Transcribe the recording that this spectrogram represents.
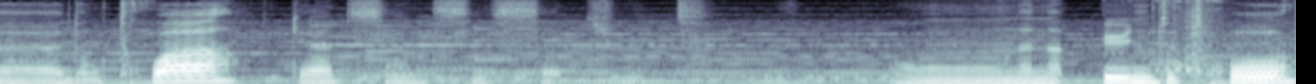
Euh, donc 3, 4, 5, 6, 7, 8. On en a une de trop.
